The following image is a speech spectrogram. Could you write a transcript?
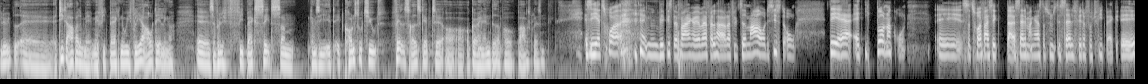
i løbet af, af dit arbejde med, med feedback nu i flere afdelinger? Øh, selvfølgelig feedback set som kan man sige, et, et konstruktivt fælles redskab til at, at, at gøre hinanden bedre på, på arbejdspladsen. Altså jeg tror, min vigtigste erfaring, og jeg i hvert fald har reflekteret meget over det sidste år, det er, at i bund og grund, øh, så tror jeg faktisk ikke, der er særlig mange af os, der synes, det er særlig fedt at få feedback. Øh,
